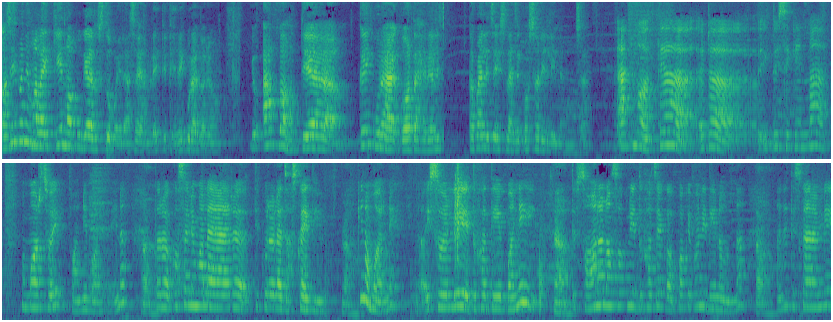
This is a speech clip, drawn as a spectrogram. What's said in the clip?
अझै पनि मलाई के नपुग्या जस्तो भइरहेछ हामीले यति धेरै कुरा गऱ्यौँ यो आत्महत्याकै कुरा गर्दाखेरि अलिक तपाईँले चाहिँ यसलाई चाहिँ कसरी लिनुहुन्छ आत्महत्या एउटा एक दुई सेकेन्डमा म मर्छु है भन्ने भयो होइन। तर कसैले मलाई आएर त्यो कुरालाई झस्काइदियो। किन मर्ने ईश्वरले दुःख दिए पनि त्यो सहन नसक्ने दुःख चाहिँ पक्कै पनि दिनुहुन्न होइन त्यस कारणले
